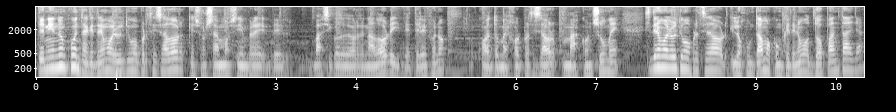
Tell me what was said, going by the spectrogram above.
teniendo en cuenta que tenemos el último procesador, que eso sabemos siempre del básico de ordenador y de teléfono, cuanto mejor procesador más consume. Si tenemos el último procesador y lo juntamos con que tenemos dos pantallas,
